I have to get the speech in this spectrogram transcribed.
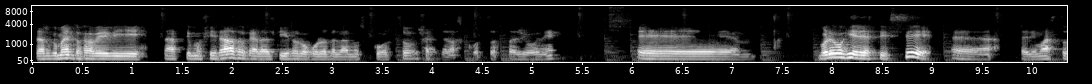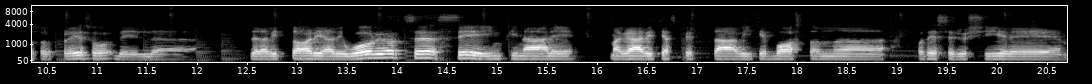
l'argomento che avevi un attimo citato, che era il titolo quello dell'anno scorso, cioè della scorsa stagione. E volevo chiederti se eh, sei rimasto sorpreso del, della vittoria dei Warriors, se in finale magari ti aspettavi che Boston uh, potesse riuscire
